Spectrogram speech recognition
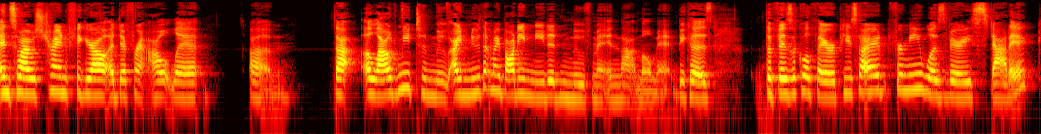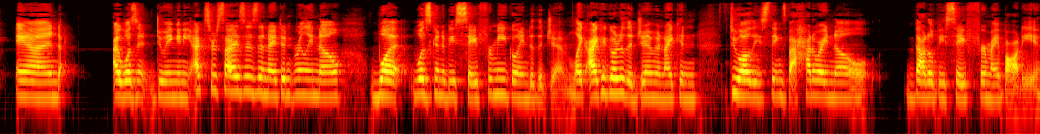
And so I was trying to figure out a different outlet um, that allowed me to move. I knew that my body needed movement in that moment because the physical therapy side for me was very static and I wasn't doing any exercises and I didn't really know what was going to be safe for me going to the gym. Like I could go to the gym and I can do all these things, but how do I know that'll be safe for my body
